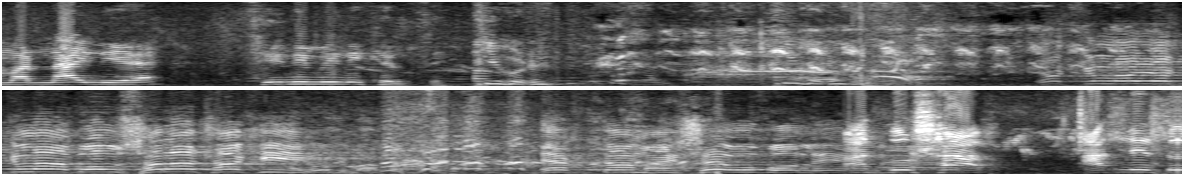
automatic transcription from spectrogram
আমার নাই নিয়ে সিনিমিনি খেলছে। একলা একলা বউ থাকি একটা মাসেও বলে মাতবর সাপ আপনি তো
